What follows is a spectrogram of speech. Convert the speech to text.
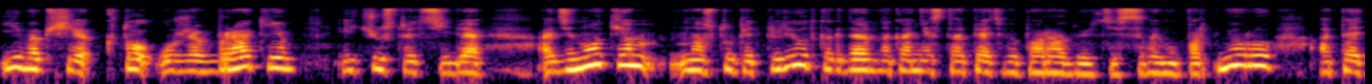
И вообще, кто уже в браке и чувствует себя одиноким, наступит период, когда наконец-то опять вы порадуетесь своему партнеру, опять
